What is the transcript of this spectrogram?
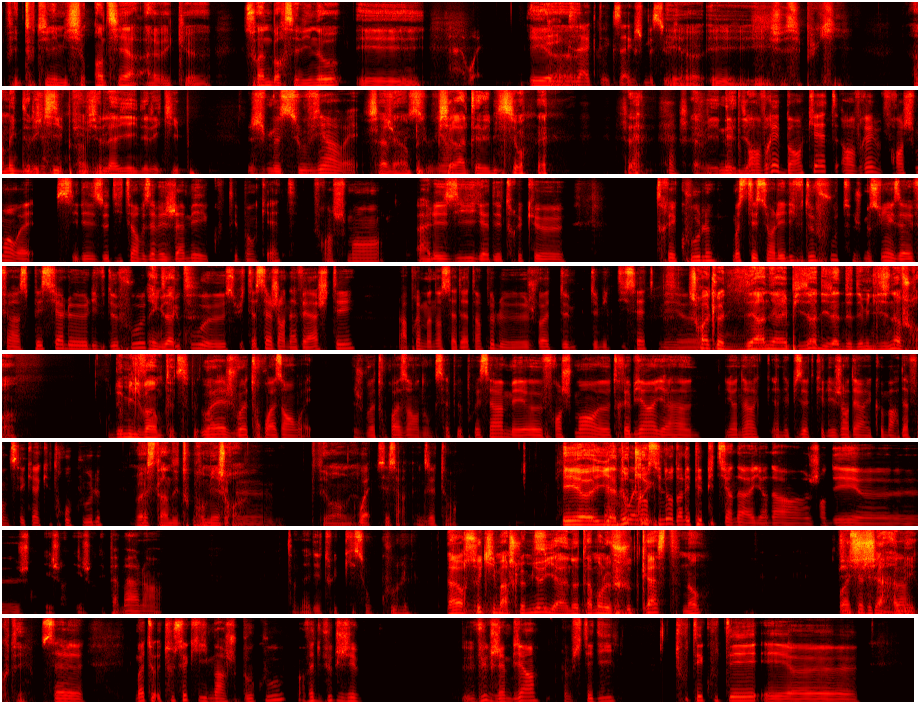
fait toute une émission entière avec euh, Swan Borsellino et ouais. et, euh, Exact, exact, je me et, souviens. euh, et- et je sais plus qui un mec de l'équipe un vieux de la vieille de l'équipe Je me souviens, ouais. j'avais un peu souviens. piraté l'émission Mais dur en vrai, Banquette, en vrai, franchement, ouais. Si les auditeurs, vous avez jamais écouté Banquette, franchement, allez-y, il y a des trucs euh, très cool. Moi, c'était sur les livres de foot. Je me souviens, ils avaient fait un spécial euh, livre de foot. Exact. Du coup, euh, suite à ça, j'en avais acheté. Après, maintenant, ça date un peu, le, je vois, de 2017. Mais, je crois que le dernier épisode il date de 2019 je crois hein. Ou 2020 peut-être Ouais, je vois trois ans, ouais. Je vois trois ans, donc c'est à peu près ça. Mais franchement, très bien. Il y, a, il y en a un, un épisode qui est légendaire avec Omar Da Fonseca qui est trop cool. ouais c'était un des tout premiers je crois Euh, vraiment ouais, c'est ça, exactement. et euh, il y a Après, d'autres ouais, non, trucs sinon, dans les pépites, il y en a, il y en a. hein, J'en ai, euh, j'en ai, j'en ai, j'en ai pas mal. Hein. T'en as des trucs qui sont cool. alors ceux qui marchent le mieux il y a notamment le Floodcast non? Ouais, j'ai jamais pas. écouté moi, tous ceux qui marchent beaucoup. En fait, vu que j'ai, vu que j'aime bien, comme je t'ai dit, tout écouter et euh,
